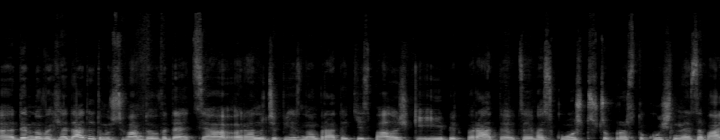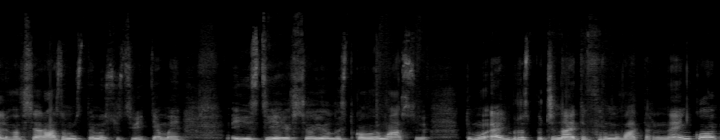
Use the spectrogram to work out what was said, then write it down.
е, дивно виглядати, тому що вам доведеться рано чи пізно брати якісь палочки і підпирати оцей весь кущ, щоб просто кущ не завалювався разом з тими суцвіттями і з цією всією листковою масою. Тому ельбрус починайте формувати раненько,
